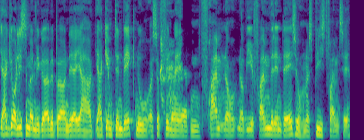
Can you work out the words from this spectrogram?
jeg, har gjort ligesom man vil gøre ved børn, det er, jeg har, jeg har gemt den væk nu, og så finder jeg den frem, når, når vi er fremme ved den dato, hun har spist frem til.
